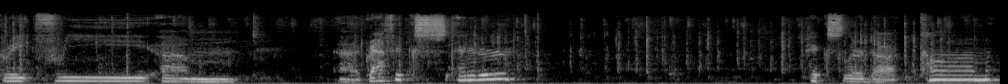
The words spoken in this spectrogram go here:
Great free um, uh, graphics editor. Pixlr.com.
